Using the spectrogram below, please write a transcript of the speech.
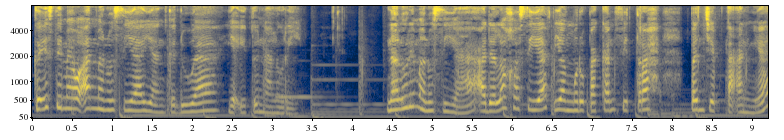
Keistimewaan manusia yang kedua yaitu naluri. Naluri manusia adalah khasiat yang merupakan fitrah penciptaannya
